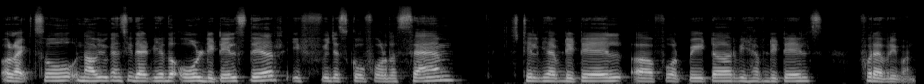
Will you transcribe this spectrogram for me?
All right so now you can see that we have the old details there. If we just go for the sam still we have detail uh, for peter we have details for everyone.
